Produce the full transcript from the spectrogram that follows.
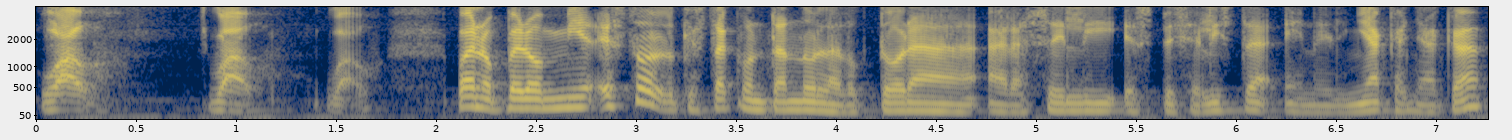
Wow, wow, wow. Bueno, pero esto lo que está contando la doctora Araceli, especialista en el ñaca ñaca,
